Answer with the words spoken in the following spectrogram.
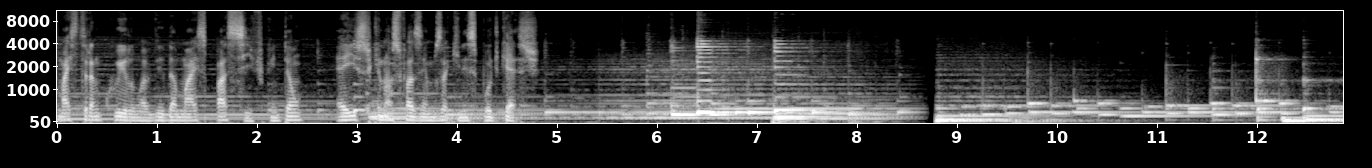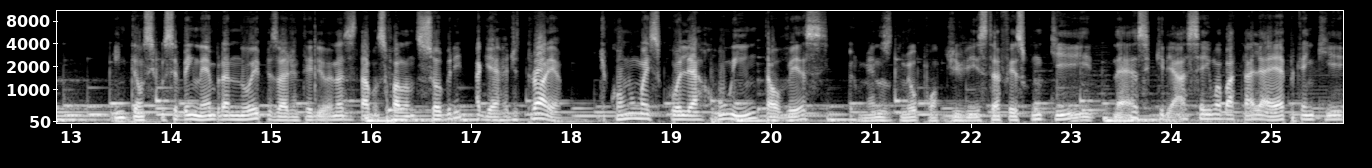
mais tranquila, uma vida mais pacífica. Então, é isso que nós fazemos aqui nesse podcast. Então, se você bem lembra, no episódio anterior nós estávamos falando sobre a Guerra de Troia, de como uma escolha ruim, talvez, pelo menos do meu ponto de vista, fez com que né, se criasse aí uma batalha épica em que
